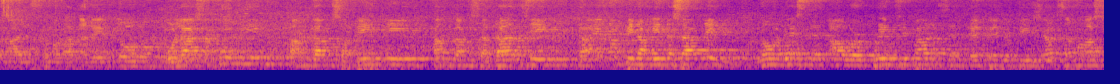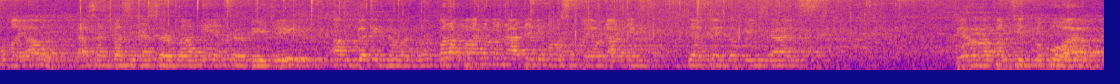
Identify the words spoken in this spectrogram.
pangalas sa mga talento mula sa cooking hanggang sa painting, hanggang sa dancing. Gaya ng pinakita sa atin, no less than our principals and DepEd officials sa mga sumayaw. Nasaan ba sina Sir Manny at Sir BJ? Ang galing naman nun. Palakpakan naman natin yung mga sumayaw nating DepEd officials. Pero napansin ko po ha,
